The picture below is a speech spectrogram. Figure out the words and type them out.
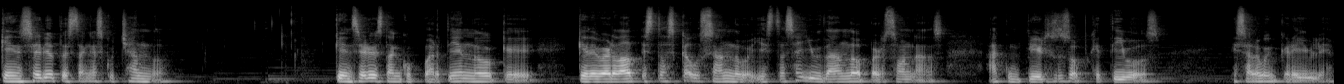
que en serio te están escuchando, que en serio están compartiendo, que, que de verdad estás causando y estás ayudando a personas a cumplir sus objetivos. Es algo increíble.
